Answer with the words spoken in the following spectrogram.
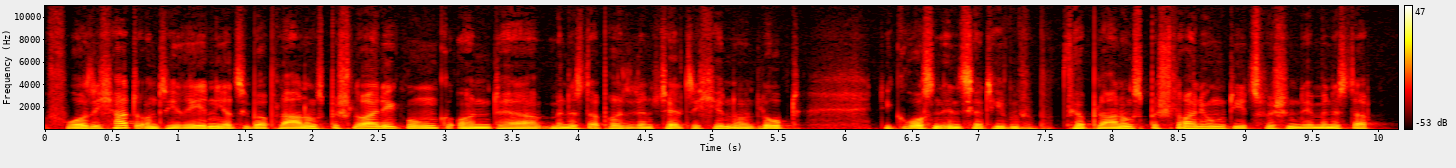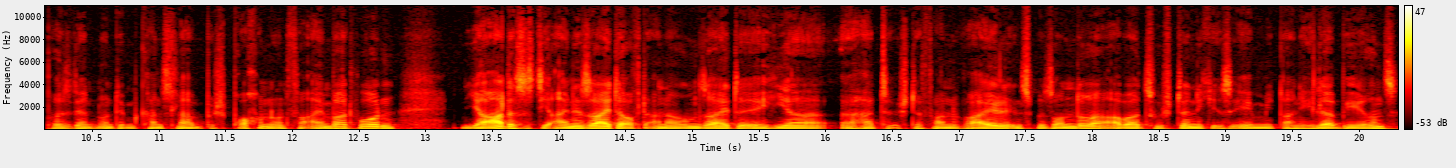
vor sich hat. Und sie reden jetzt über Planungsbeschleunigung und Herr Ministerpräsident stellt sich hin und lobt die großen Initiativen für Planungsbeschleunigung, die zwischen dem Ministerpräsidenten und dem Kanzler besprochen und vereinbart wurden. Ja, das ist die eine Seite. Auf der anderen Seite hier hat Stefan Weil insbesondere, aber zuständig ist eben mit Daniela Behrens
